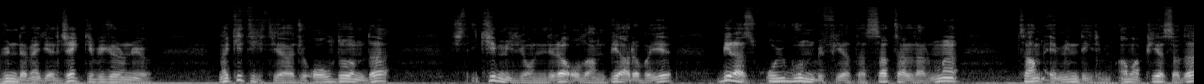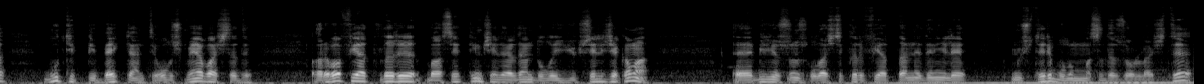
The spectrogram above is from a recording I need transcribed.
gündeme gelecek gibi görünüyor. Nakit ihtiyacı olduğunda işte 2 milyon lira olan bir arabayı biraz uygun bir fiyata satarlar mı tam emin değilim. Ama piyasada bu tip bir beklenti oluşmaya başladı. Araba fiyatları bahsettiğim şeylerden dolayı yükselecek ama e, biliyorsunuz ulaştıkları fiyatlar nedeniyle müşteri bulunması da zorlaştı.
